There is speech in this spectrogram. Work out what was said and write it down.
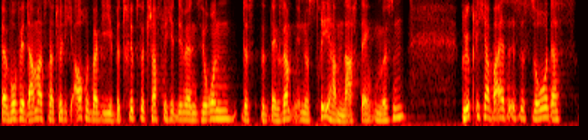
äh, wo wir damals natürlich auch über die betriebswirtschaftliche Dimension des, der gesamten Industrie haben nachdenken müssen. Glücklicherweise ist es so, dass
